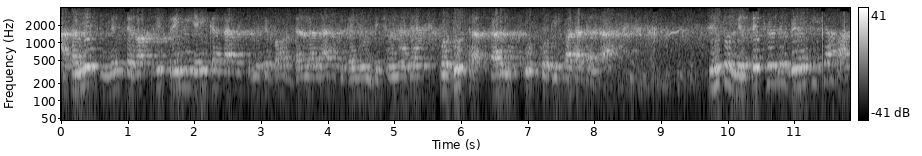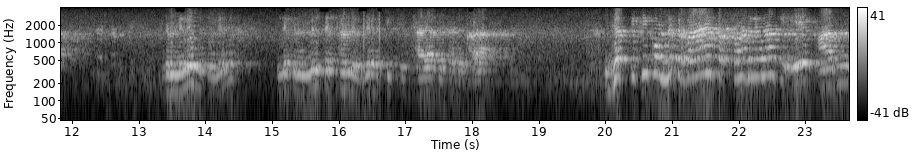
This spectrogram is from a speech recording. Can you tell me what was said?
असल में मिलते वक्त भी प्रेमी यही कहता है कि मुझे बहुत डर लग रहा है कि कहीं हम बिछोड़ ना जाए। वो दूसरा कर्म उसको भी पता चल रहा है। नहीं तो मिलते क्षण में विरह की क्या बात जब मिले तो मिले, लेकिन मिलते क्षण में विरह पीछे छाया की तरह खड़ा। जब किसी को मित्र बनाए, तब समझ लेना कि एक आदमी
